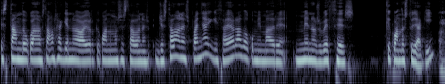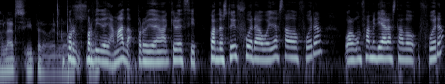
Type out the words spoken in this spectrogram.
estando cuando estamos aquí en Nueva York que cuando hemos estado en... Yo he estado en España y quizá he hablado con mi madre menos veces que cuando estoy aquí. hablar sí, pero verlos. Por, por videollamada, por videollamada, quiero decir. Cuando estoy fuera o ella ha estado fuera o algún familiar ha estado fuera,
